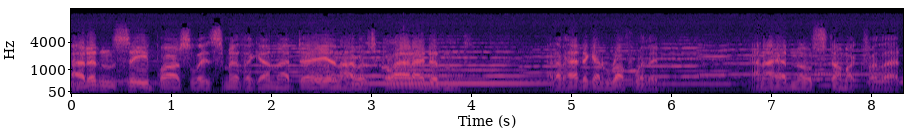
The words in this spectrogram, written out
I didn't see Parsley Smith again that day, and I was glad I didn't. I'd have had to get rough with him. And I had no stomach for that.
